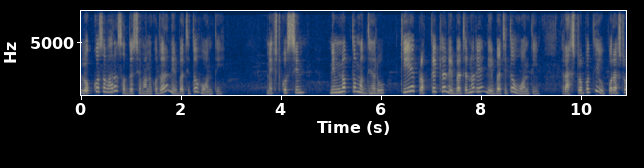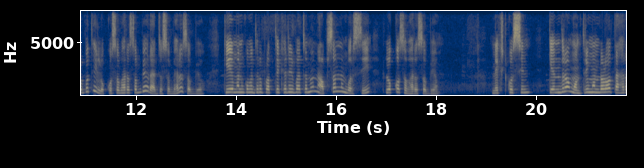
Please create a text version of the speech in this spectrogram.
ଲୋକସଭାର ସଦସ୍ୟମାନଙ୍କ ଦ୍ୱାରା ନିର୍ବାଚିତ ହୁଅନ୍ତି। ନେକ୍ସଟ କ୍ୱେଶ୍ଚିନ୍ ନିମ୍ନୋକ୍ତ ମଧ୍ୟରୁ କିଏ ପ୍ରତ୍ୟକ୍ଷ ନିର୍ବାଚନରେ ନିର୍ବାଚିତ ହୁଅନ୍ତି? ରାଷ୍ଟ୍ରପତି ଉପରାଷ୍ଟ୍ରପତି ଲୋକସଭାର ସଭ୍ୟ ରାଜ୍ୟସଭାର ସଭ୍ୟ। କିଏ ଏମାନଙ୍କ ମଧ୍ୟରୁ ପ୍ରତ୍ୟକ୍ଷ ନିର୍ବାଚନ ନା ଅପସନ୍ ନମ୍ବର ସି ଲୋକସଭାର ସଭ୍ୟ? ନେକ୍ସଟ କ୍ୱେଶ୍ଚିନ୍ କେନ୍ଦ୍ର ମନ୍ତ୍ରିମଣ୍ଡଳ ତାହାର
